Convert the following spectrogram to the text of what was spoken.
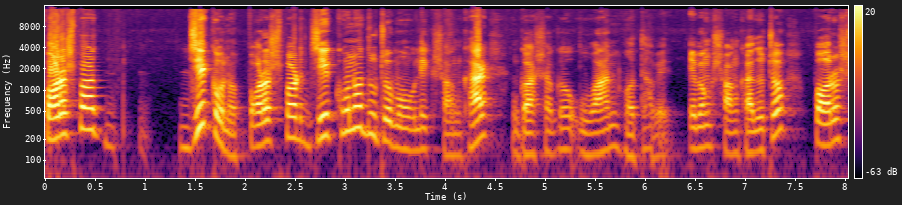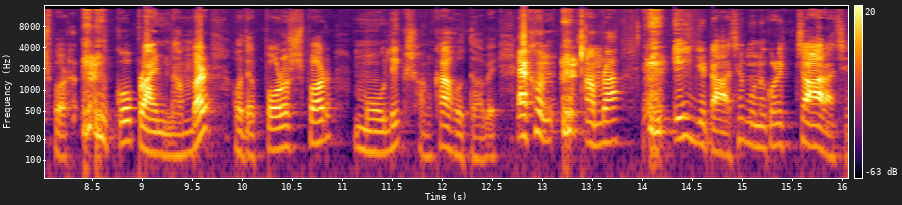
পরস্পর যে কোনো, পরস্পর যে কোনো দুটো মৌলিক সংখ্যার গসাগু ওয়ান হতে হবে এবং সংখ্যা দুটো পরস্পর কো প্রাইম নাম্বার হতে পরস্পর মৌলিক সংখ্যা হতে হবে। এখন আমরা এই যেটা আছে, মনে করি চার আছে।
